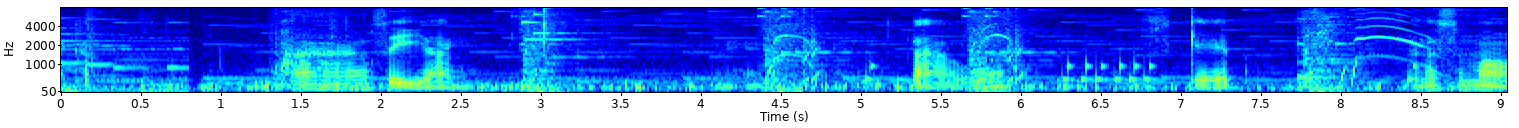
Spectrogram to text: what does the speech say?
นะครับพังสี่อันเต่าสเก็ตแล้วก็สมอ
